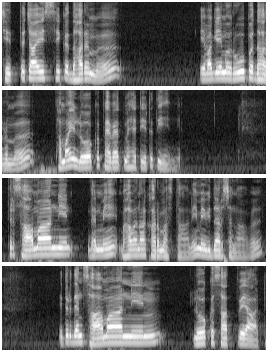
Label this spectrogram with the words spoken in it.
චිත්තචෛසික ධර්ම ඒ වගේම රූප ධර්ම තමයි ලෝක පැවැත්ම හැටියට තියෙන්නේ. ඒතර සාමාන්‍යයෙන් දැන් මේ භාවනා කර්මස්ථානයේ මේ විදර්ශනාව. ඒතර දැන් සාමාන්‍යයෙන් ලෝක සත්වයාට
